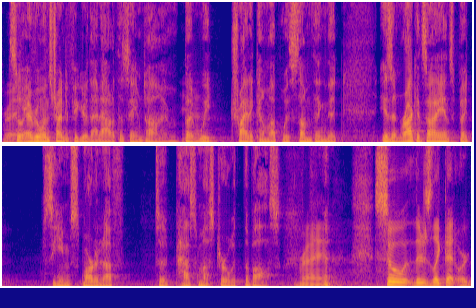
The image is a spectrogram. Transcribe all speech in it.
Right. So everyone's trying to figure that out at the same time. But yeah. we try to come up with something that isn't rocket science, but seems smart enough to pass muster with the boss. Right. So there's like that or,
